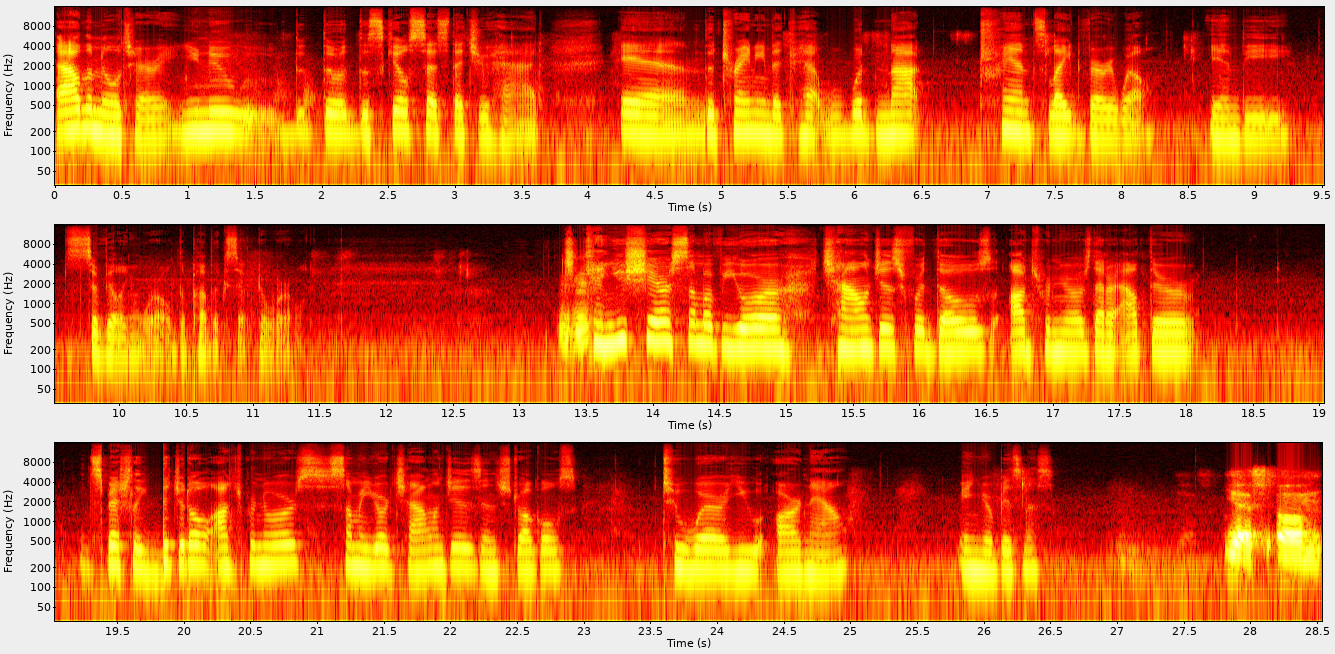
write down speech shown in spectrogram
out of the military. You knew the, the, the skill sets that you had and the training that you had would not translate very well in the civilian world, the public sector world. Mhm. Can you share some of your challenges for those entrepreneurs that are out there, especially digital entrepreneurs, some of your challenges and struggles to where you are now in your business? Yes. Um,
